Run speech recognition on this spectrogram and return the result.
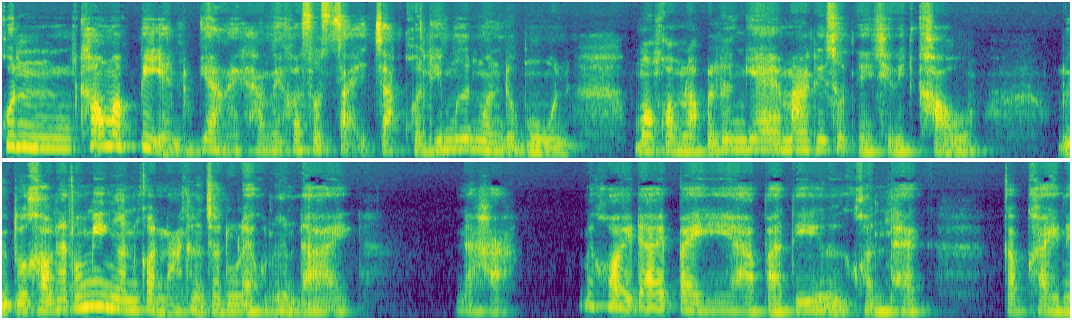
คุณเข้ามาเปลี่ยนทุกอย่างให้ทำให้เขาสดใสจากคนที่มืดมนดุมูล มองความรักเป็นเรื่องแย่มากที่สุดในชีวิตเขา หรือตัวเขาเนี่ยต้องมีเงินก่อนนะ ถึงจะดูแลคนอื่นได้นะคะ ไม่ค่อยได้ไปเฮฮาปาร์ตี้หรือคอนแทคกับใครใน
